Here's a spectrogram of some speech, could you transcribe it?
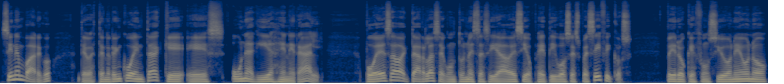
Sin embargo, debes tener en cuenta que es una guía general. Puedes adaptarla según tus necesidades y objetivos específicos, pero que funcione o no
